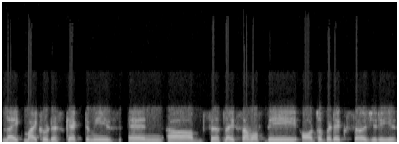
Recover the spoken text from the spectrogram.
like microdiscectomies. And um, since like some of the orthopedic surgeries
